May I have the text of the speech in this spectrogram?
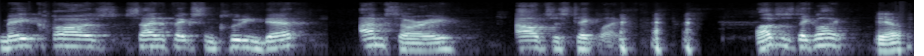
may cause side effects including death, I'm sorry, I'll just take life. I'll just take life. Yep.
